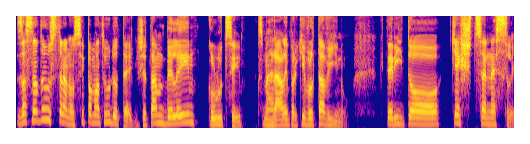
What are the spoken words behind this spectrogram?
Zas na druhou stranu si pamatuju doteď, že tam byli kluci, jsme hráli proti Vltavínu, který to těžce nesli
